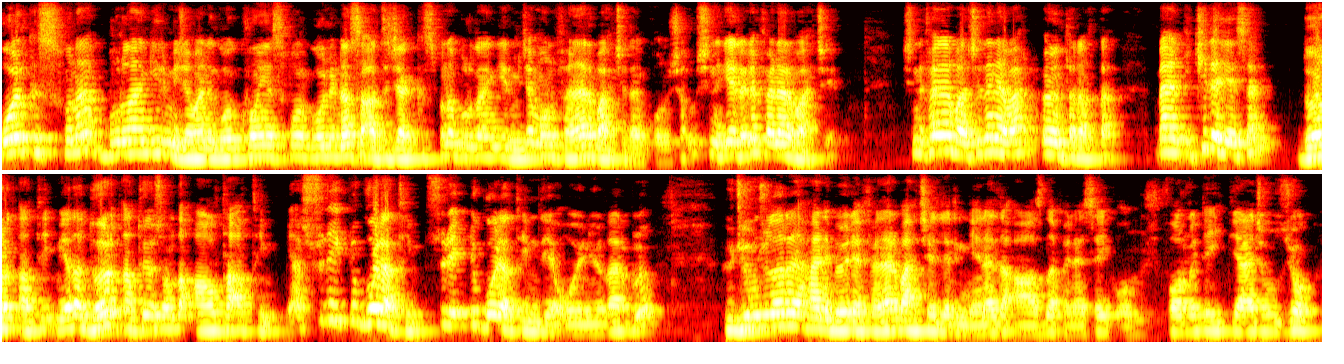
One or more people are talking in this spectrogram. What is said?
Gol kısmına buradan girmeyeceğim. Hani Konya Spor golü nasıl atacak kısmına buradan girmeyeceğim. Onu Fenerbahçe'den konuşalım. Şimdi gelelim Fenerbahçe'ye. Şimdi Fenerbahçe'de ne var? Ön tarafta. Ben 2 de yesem 4 atayım ya da 4 atıyorsam da 6 atayım. Ya sürekli gol atayım. Sürekli gol atayım diye oynuyorlar bunu. Hücumcuları hani böyle Fenerbahçelilerin genelde ağzına pelesenk olmuş. Forvete ihtiyacımız yok.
